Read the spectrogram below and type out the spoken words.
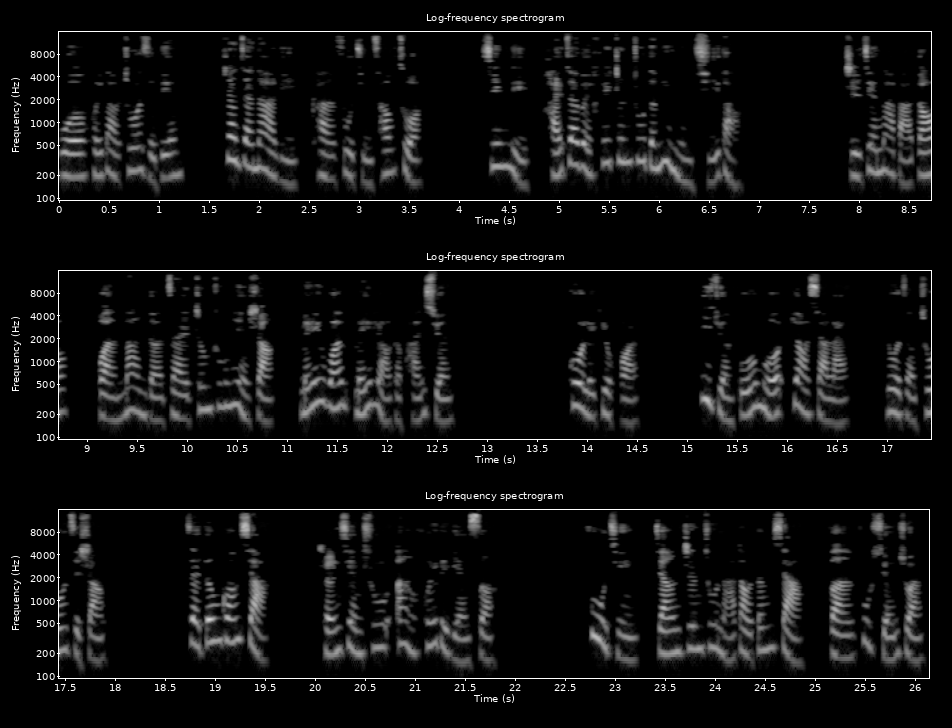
我回到桌子边，站在那里看父亲操作。心里还在为黑珍珠的命运祈祷。只见那把刀缓慢地在珍珠面上没完没了地盘旋。过了一会儿，一卷薄膜掉下来，落在桌子上，在灯光下呈现出暗灰的颜色。父亲将珍珠拿到灯下，反复旋转，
